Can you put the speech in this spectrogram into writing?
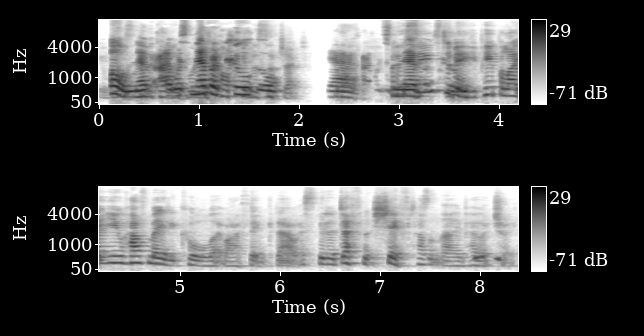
It Oh, never- I was never cool, though. Subject. yeah, But it seems to me people like you have made it cool, though, I think, now. It's been a definite shift, hasn't there, in poetry?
